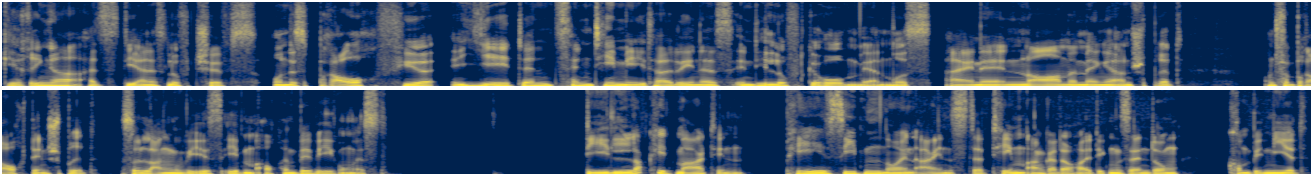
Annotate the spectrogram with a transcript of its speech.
geringer als die eines Luftschiffs und es braucht für jeden Zentimeter, den es in die Luft gehoben werden muss, eine enorme Menge an Sprit und verbraucht den Sprit so lange, wie es eben auch in Bewegung ist. Die Lockheed Martin P791, der Themenanker der heutigen Sendung, kombiniert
